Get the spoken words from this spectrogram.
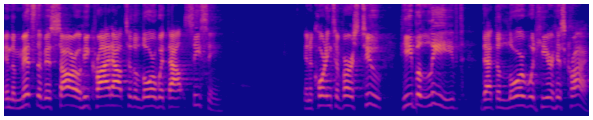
In the midst of his sorrow, he cried out to the Lord without ceasing. And according to verse 2, he believed that the Lord would hear his cry.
